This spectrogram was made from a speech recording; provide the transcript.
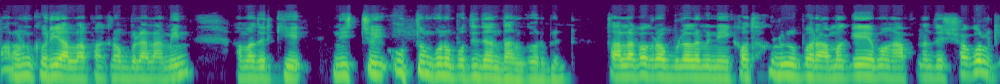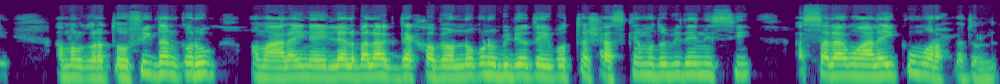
পালন করি, আল্লাহ পাক রব্বুল আলমিন আমাদেরকে নিশ্চয়ই উত্তম কোনো প্রতিদান দান করবেন। তো আল্লাহাক রব্বুল আলমিন এই কথাগুলোর উপর আমাকে এবং আপনাদের সকলকে আমল করা তৌফিক দান করুক। আমা আলাইনা ইল্লাল বালাক দেখা হবে অন্য কোনো ভিডিওতে। এই প্রত্যাশা আজকের মতো বিদায় নিচ্ছি। আসসালামু আলাইকুম রহমতুল্লাহ।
